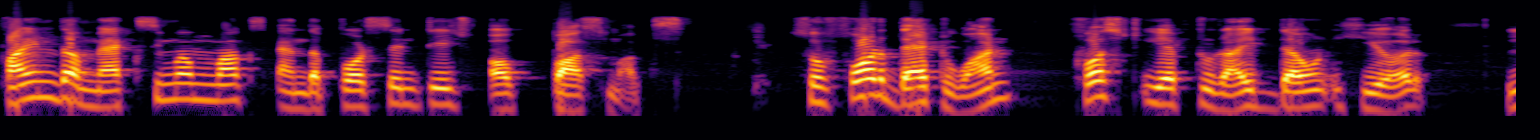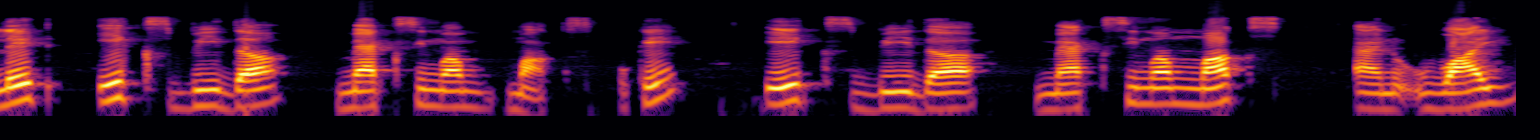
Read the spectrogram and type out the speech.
Find the maximum marks and the percentage of pass marks. So for that one, first you have to write down here, let x be the maximum marks okay? X be the maximum marks and y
